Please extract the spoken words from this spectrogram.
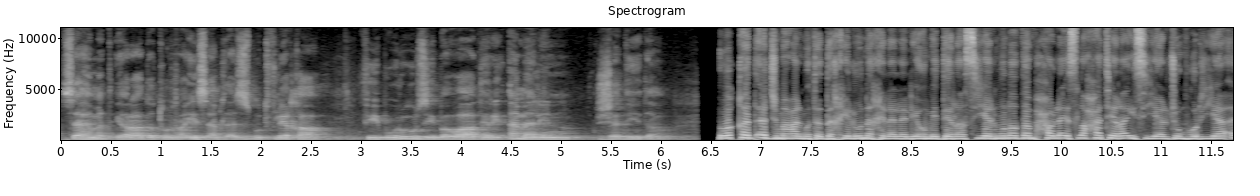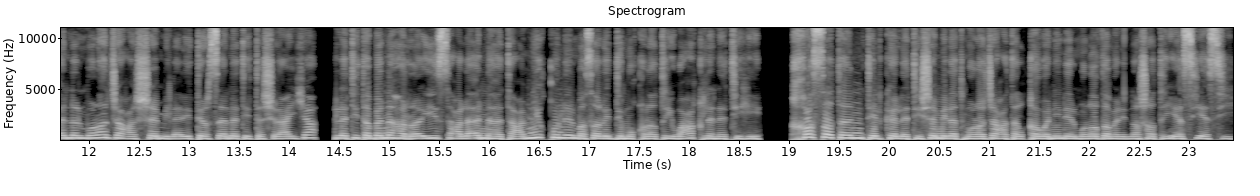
ساهمت إرادة الرئيس عبد العزيز بوتفليقة في بروز بوادر أمل جديدة. وقد أجمع المتدخلون خلال اليوم الدراسي المنظم حول إصلاحات رئيسي الجمهورية أن المراجعة الشاملة للترسانة التشريعية التي تبناها الرئيس على أنها تعميق للمسار الديمقراطي وعقلنته خاصة تلك التي شملت مراجعة القوانين المنظمة للنشاط السياسي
